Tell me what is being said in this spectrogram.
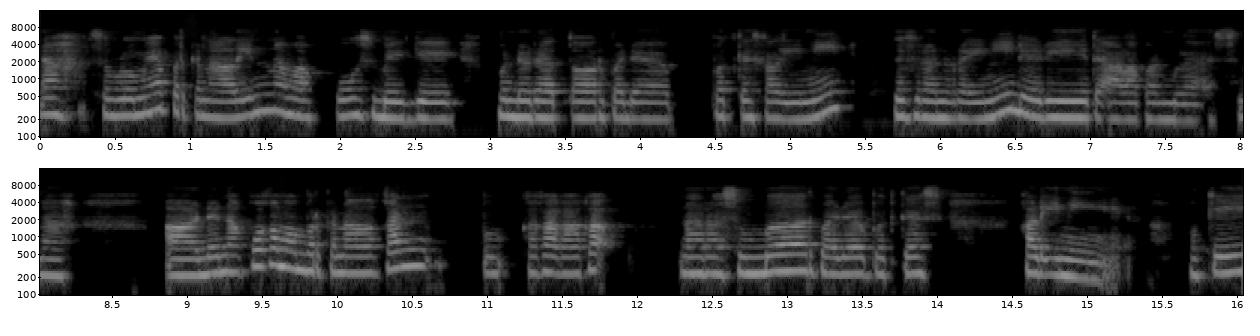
Nah, sebelumnya perkenalin namaku sebagai moderator pada podcast kali ini, Zafira Nuraini dari TA18. Nah, uh, dan aku akan memperkenalkan kakak-kakak narasumber pada podcast kali ini. Oke, okay,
